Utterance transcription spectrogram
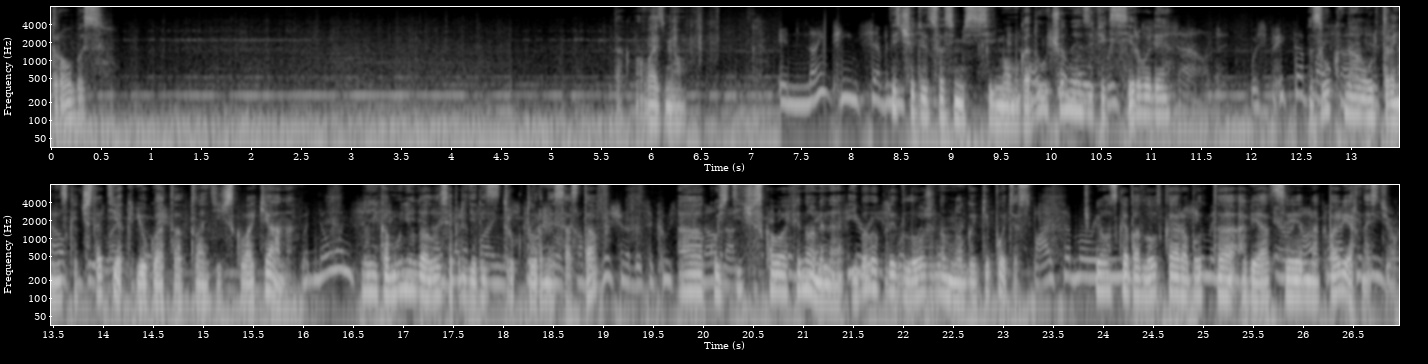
Дробес. Так, ну возьмем. В 1977 году ученые зафиксировали Звук на ультранизкой частоте к югу от Атлантического океана, но никому не удалось определить структурный состав акустического феномена, и было предложено много гипотез. Шпионская подлодка, работа авиации над поверхностью.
